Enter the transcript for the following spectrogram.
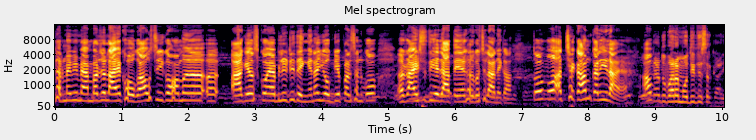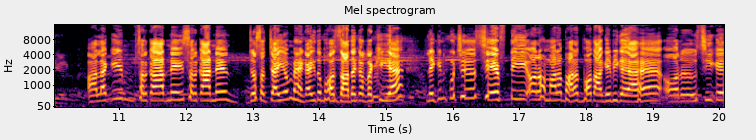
घर में भी मेंबर जो लायक होगा उसी को हम अ, आगे उसको एबिलिटी देंगे ना योग्य पर्सन को राइट्स दिए जाते हैं घर को चलाने का तो वो अच्छे काम कर ही रहा है अब ਤਾਂ ਦੁਬਾਰਾ ਮੋਦੀ ਦੀ ਸਰਕਾਰ ਹੀ ਆਏਗੀ हालांकि सरकार ने इस सरकार ने जो सच्चाई है महंगाई तो बहुत ज़्यादा कर रखी है लेकिन कुछ सेफ्टी और हमारा भारत बहुत आगे भी गया है और उसी के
